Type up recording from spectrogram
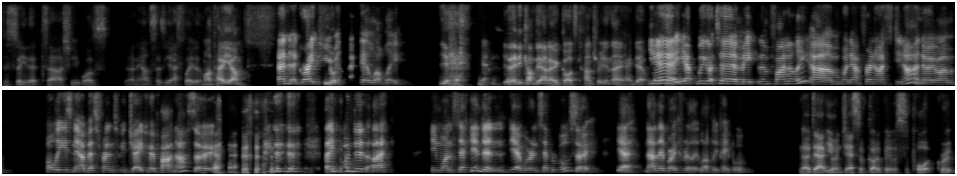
to see that uh, she was announced as the athlete of the month. Hey, um, and a great human. Like they're lovely. Yeah. Yeah. Yeah, they did come down to God's country, didn't they? Hanged out. yeah, yeah. We got to meet them finally. Um, went out for a nice dinner. I know um Ollie is now best friends with Jake, her partner. So they bonded like in one second and yeah we're inseparable so yeah no they're both really lovely people no doubt you and jess have got a bit of a support group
